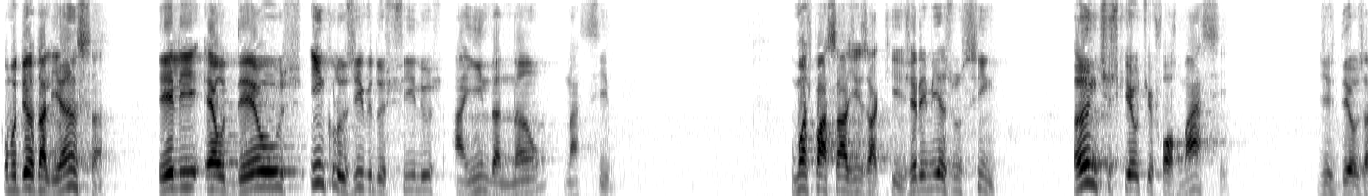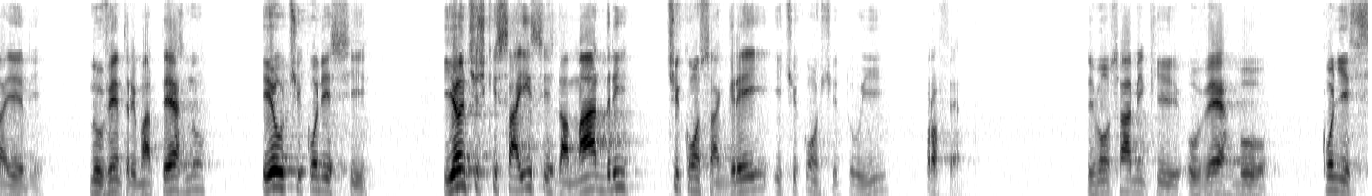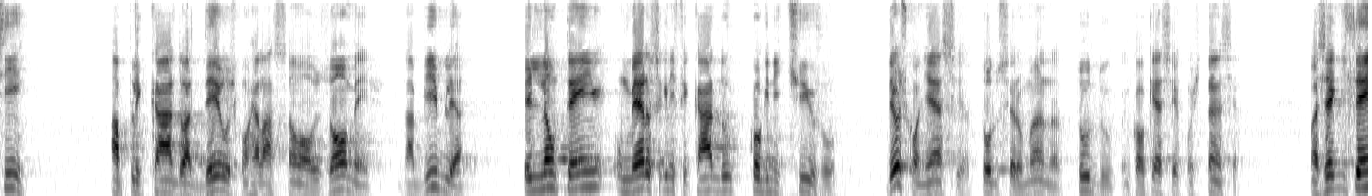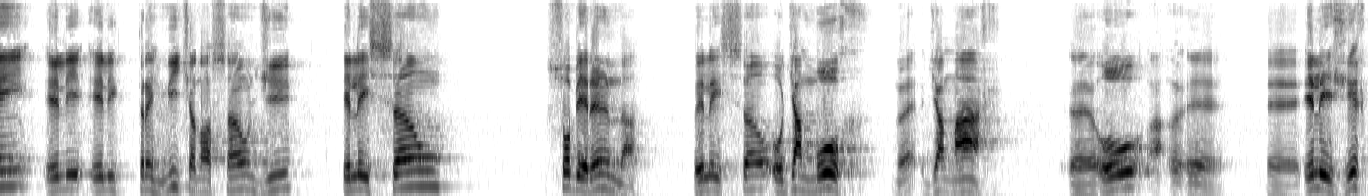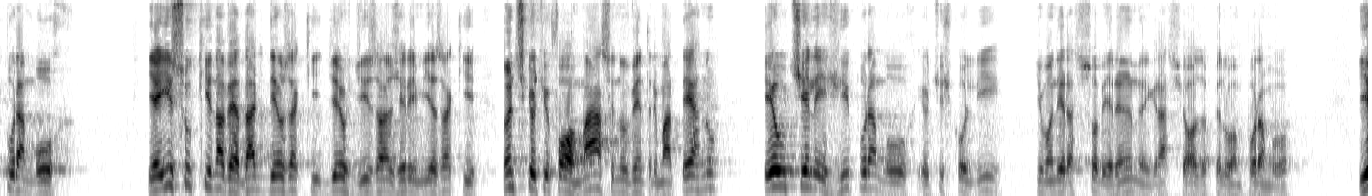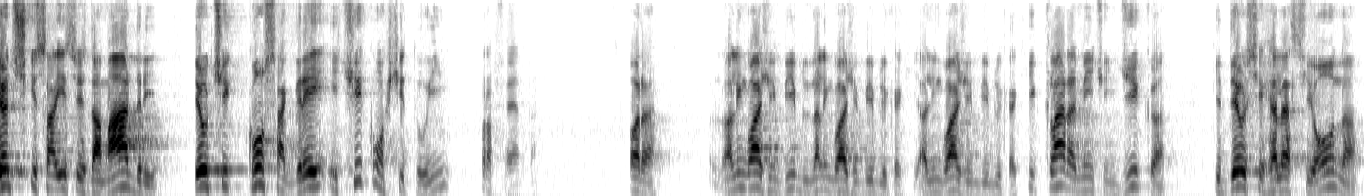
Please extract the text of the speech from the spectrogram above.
Como Deus da aliança, ele é o Deus, inclusive dos filhos ainda não nascidos. Algumas passagens aqui, Jeremias 1,5. Antes que eu te formasse, diz Deus a ele, no ventre materno, eu te conheci. E antes que saísses da madre, te consagrei e te constituí profeta. Os irmãos sabem que o verbo conheci, aplicado a Deus com relação aos homens, na Bíblia, ele não tem um mero significado cognitivo. Deus conhece todo ser humano, tudo, em qualquer circunstância. Mas ele tem, ele, ele transmite a noção de eleição soberana, eleição ou de amor, é? de amar, é, ou é, é, eleger por amor. E é isso que, na verdade, Deus aqui, Deus diz a Jeremias aqui: antes que eu te formasse no ventre materno, eu te elegi por amor, eu te escolhi de maneira soberana e graciosa pelo por amor. E antes que saísses da madre, eu te consagrei e te constituí profeta. Ora, a linguagem bíblica, na linguagem bíblica, a linguagem bíblica aqui claramente indica que Deus se relaciona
